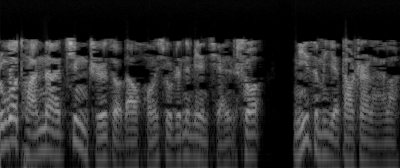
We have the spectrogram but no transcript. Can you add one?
荣国团呢径直走到黄秀珍的面前，说：“你怎么也到这儿来了？”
